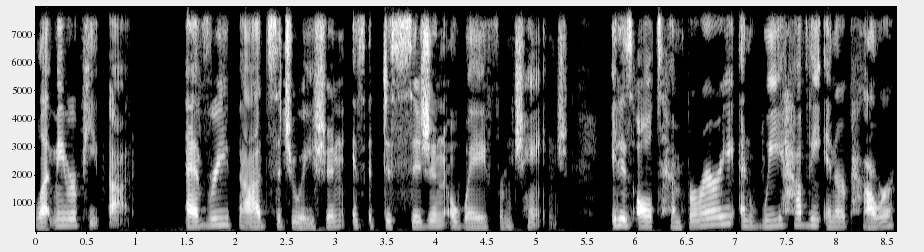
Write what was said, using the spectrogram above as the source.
Let me repeat that. Every bad situation is a decision away from change. It is all temporary, and we have the inner power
